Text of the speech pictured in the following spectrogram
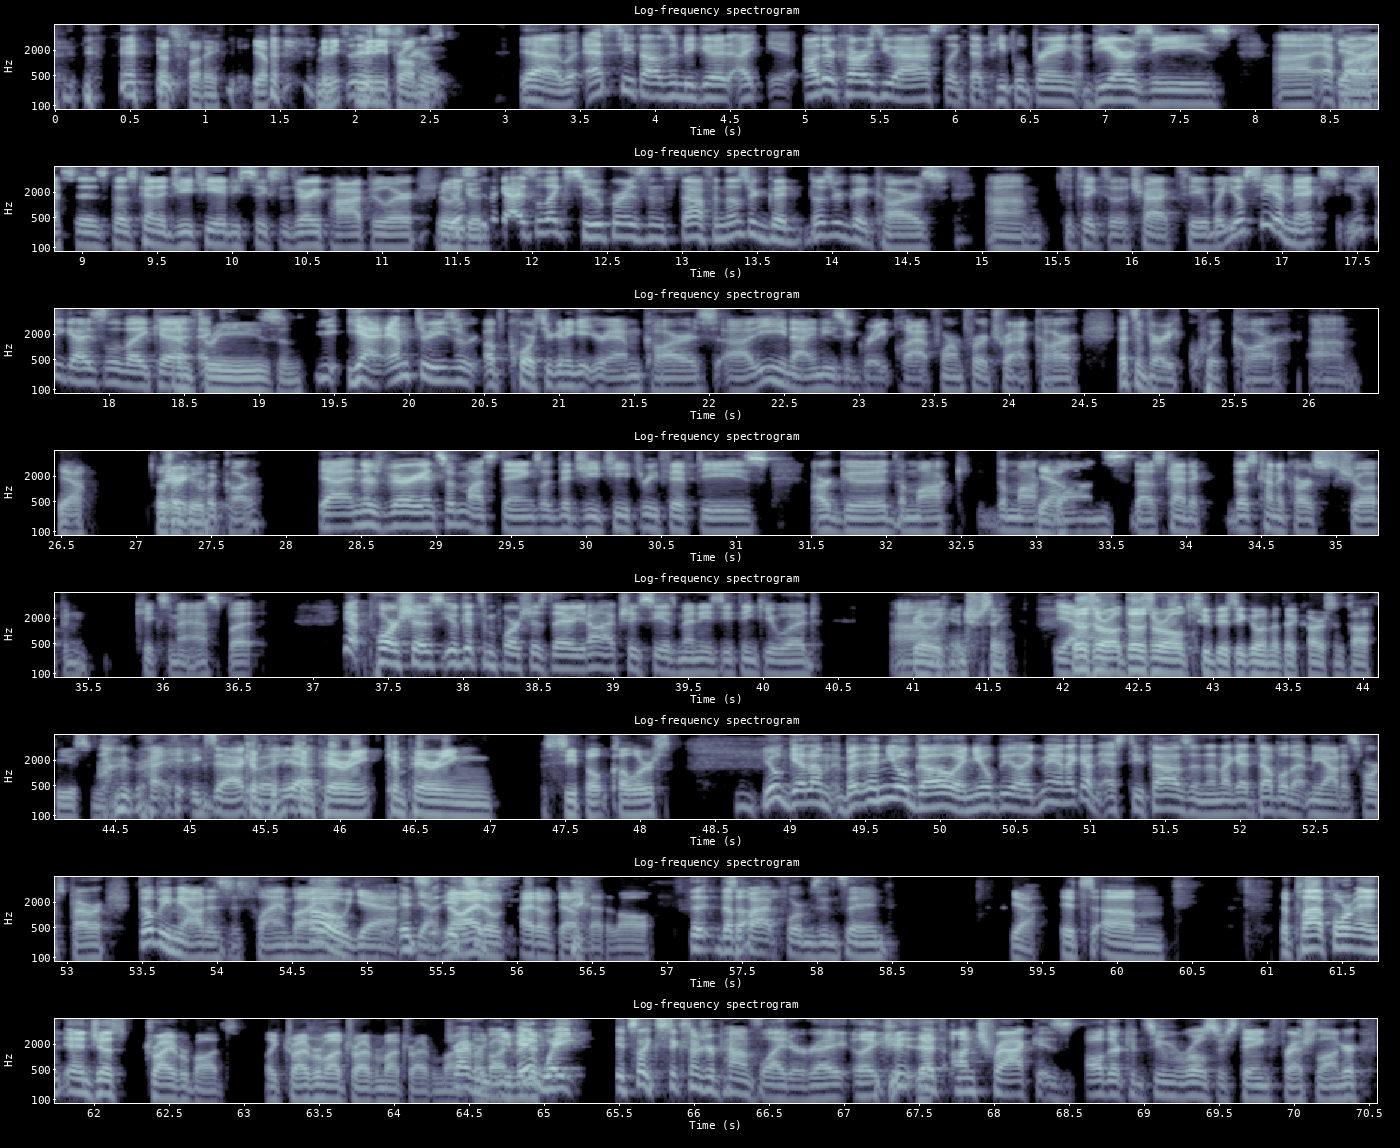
That's funny. Yep. Mini, It's- mini it's problems. true. Yeah, but S two thousand be good. I other cars you asked like that people bring BRZs, uh, FRSs, those kind of GT eighty six is very popular. Really You'll see the guys with like Supras and stuff, and those are good. Those are good cars um, to take to the track too. But you'll see a mix. You'll see guys with like uh, M3s and Yeah, M3s are, of course, you're going to get your M cars. Uh, the E90 is a great platform for a track car. That's a very quick car. Um, those very are good. quick car. Yeah, and there's variants of Mustangs like the GT 350s are good. The mock the mock Yeah. ones, those kind of those kind of cars show up and kick some ass. But yeah, Porsches, you'll get some Porsches there. You don't actually see as many as you think you would. Uh, Really interesting. yeah, Those are all those are all too busy going to the cars and coffees and right. Exactly. compa- yeah. comparing comparing seatbelt colors. You'll get them, but then you'll go and you'll be like, man, I got an S2000 and I got double that Miata's horsepower. There'll be Miatas just flying by. Oh you. yeah, It's- yeah. No, it's I don't I don't doubt that at all. The, the So- platform's insane. Yeah, it's um the platform and and just driver mods like driver mod, driver mod, driver mod. Driver Like, mod. even And if- weight, it's like 600 pounds lighter, right? Like that's on track is all their consumables are staying fresh longer.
